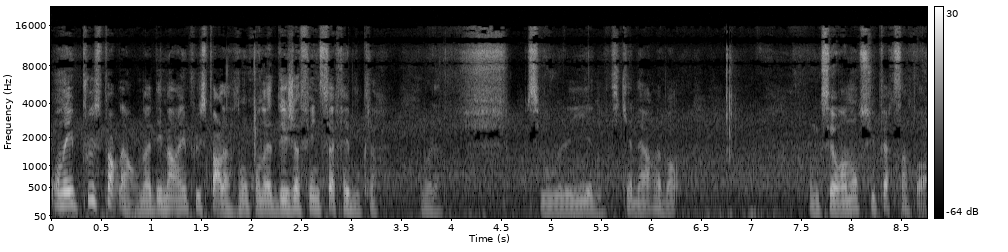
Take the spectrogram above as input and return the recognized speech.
on est plus par là. On a démarré plus par là. Donc on a déjà fait une sacrée boucle. là. Voilà. Si vous voulez, il y a des petits canards là-bas. Donc c'est vraiment super sympa.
